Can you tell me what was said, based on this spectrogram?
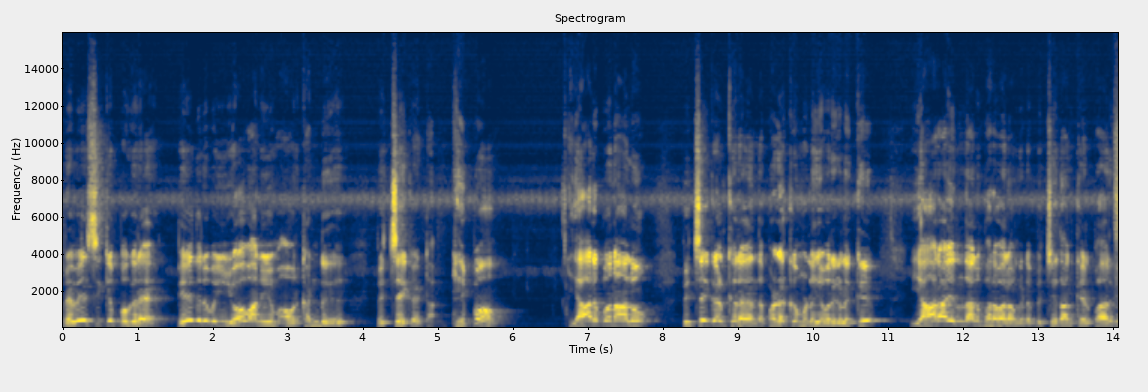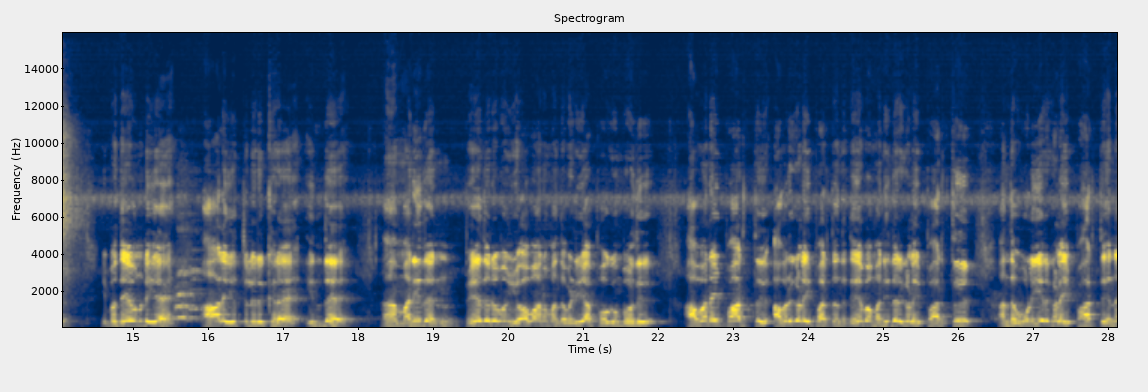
பிரவேசிக்க போகிற பேதருவையும் யோவானையும் அவன் கண்டு பிச்சை கேட்டான். இப்போ யாரை போனாலும் பிச்சை கேட்கிற அந்த பழக்கம் உடையவர்களுக்கு யாராக இருந்தாலும் பரவாயில்ல அவங்ககிட்ட பிச்சை தான் கேட்பார்கள். இப்போ தேவனுடைய ஆலயத்தில் இருக்கிற இந்த மனிதன் பேதருவும் யோவானும் அந்த வழியாக போகும்போது அவனை பார்த்து அவர்களை பார்த்து அந்த தேவ மனிதர்களை பார்த்து அந்த ஊழியர்களை பார்த்து என்ன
